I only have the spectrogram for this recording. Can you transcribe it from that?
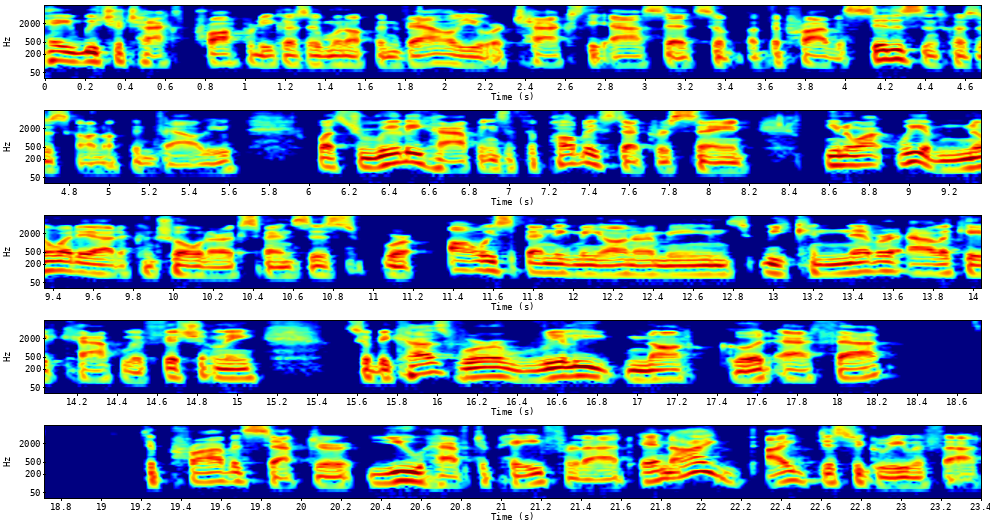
hey, we should tax property because it went up in value or tax the assets of, of, the private citizens because it's gone up in value. What's really happening is that the public sector is saying, you know what, we have no idea how to control our expenses. We're always spending beyond our means. We can never allocate capital efficiently. So because we're really not good at that, the private sector, you have to pay for that. And I I disagree with that.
